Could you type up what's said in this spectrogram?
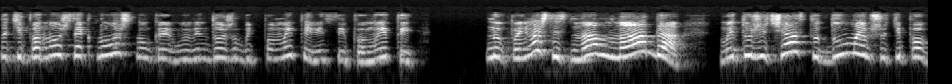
ну, типа, нож як нож, ну, как би він должен бути помитий, він собі помитий. Ну, понимаешь, то нам надо, ми дуже часто думаємо, що, типа,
